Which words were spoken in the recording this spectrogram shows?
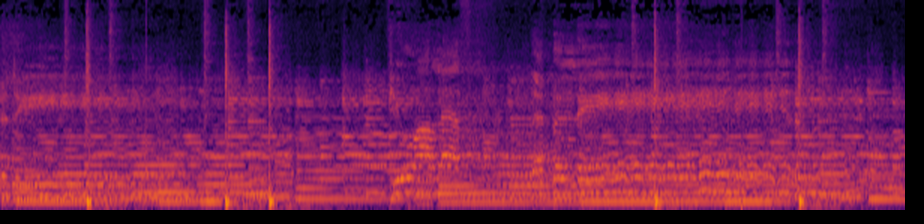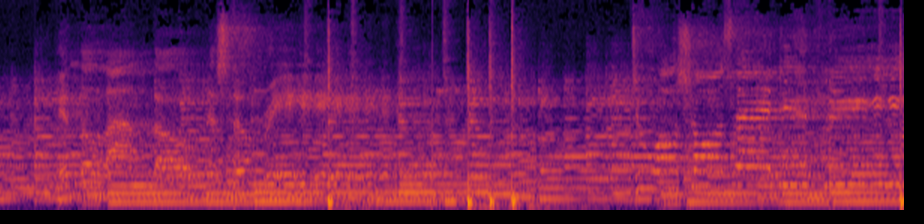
tragedy. Few are left that believe in the land of mystery. To all shores they did flee,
